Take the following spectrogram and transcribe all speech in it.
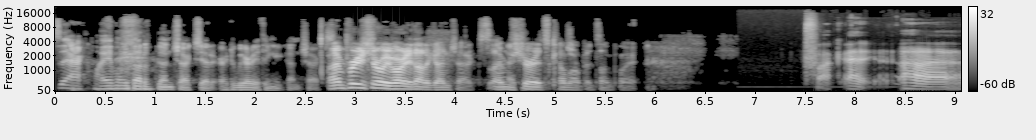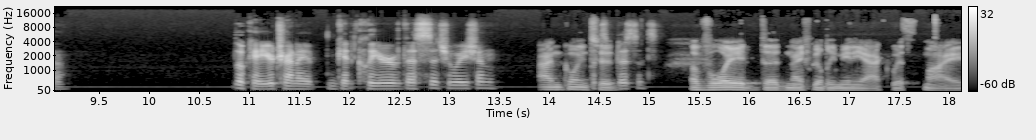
Zach, why haven't we thought of gunchucks yet? Or do we already think of gunchucks? I'm pretty sure we've already thought of gunchucks. I'm Okay. sure it's come up at some point. fuck. Uh, uh. Okay, you're trying to get clear of this situation. I'm going Put to distance. avoid the knife wielding maniac with my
